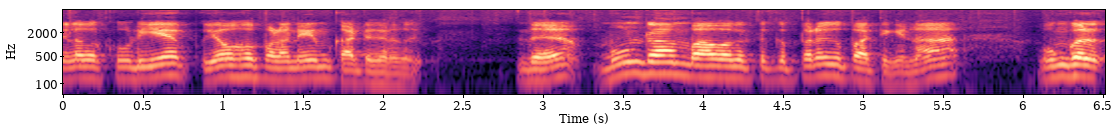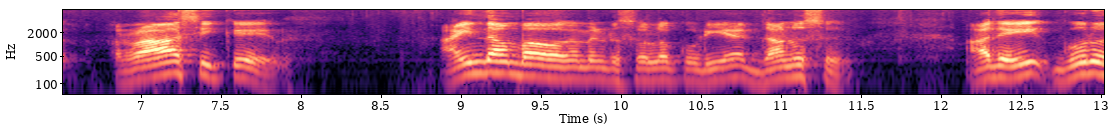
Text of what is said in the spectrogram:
நிலவக்கூடிய யோக பலனையும் காட்டுகிறது. இந்த மூன்றாம் பாவகத்துக்கு பிறகு பார்த்தீங்கன்னா உங்கள் ராசிக்கு ஐந்தாம் பாவகம் என்று சொல்லக்கூடிய தனுசு. அதை குரு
